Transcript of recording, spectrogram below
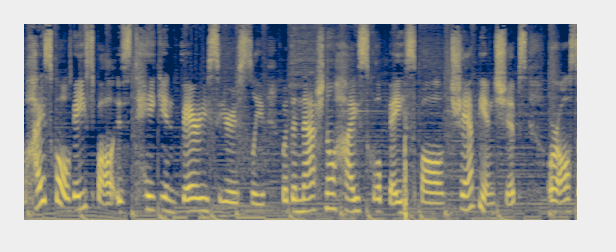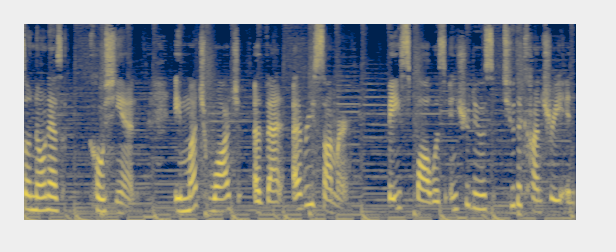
High school baseball is taken very seriously with the National High School Baseball Championships, or also known as Koshien, a much watched event every summer baseball was introduced to the country in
